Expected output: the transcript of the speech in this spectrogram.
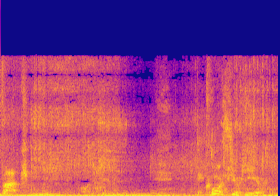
Fuck! Of course you're here!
